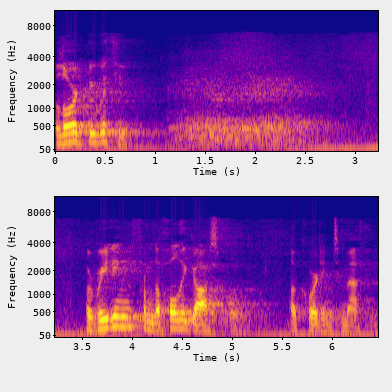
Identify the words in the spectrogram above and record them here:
The Lord be with you. A reading from the Holy Gospel according to Matthew.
